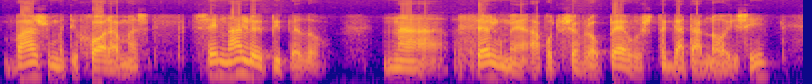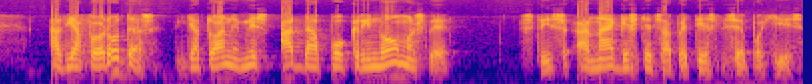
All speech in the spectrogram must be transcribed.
βάζουμε τη χώρα μας σε ένα άλλο επίπεδο. Να θέλουμε από τους Ευρωπαίους την κατανόηση αδιαφορώντας για το αν εμείς ανταποκρινόμαστε στις ανάγκες και τις απαιτίες της εποχής.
